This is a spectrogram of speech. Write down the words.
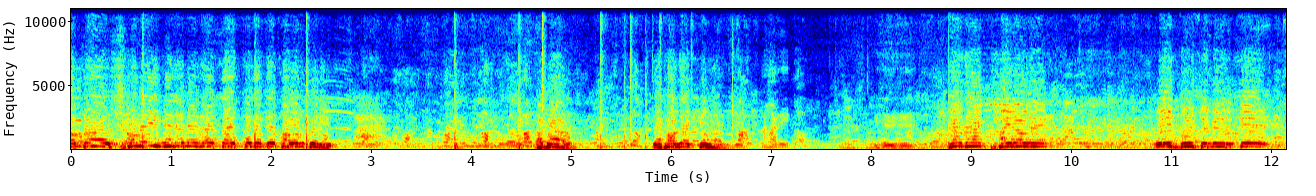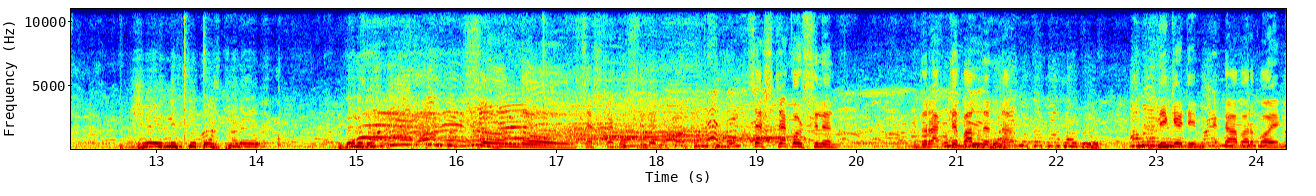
আমরা সবাই নিজে নিজের দায়িত্ব যাতে পালন করি। আবার দেখা যাক কি হয়। দেখা যাক ফাইনালে এই দুই টিমের সেই নিশ্চিত স্থানে সুন্দর। চেষ্টা করছিলেন। চেষ্টা করছিলেন কিন্তু রাখতে পারলেন না। ডিকে টিম একটা আবার পয়েন্ট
